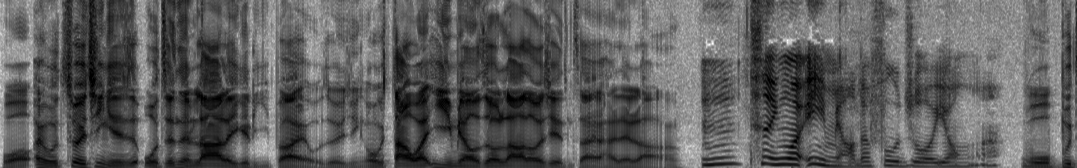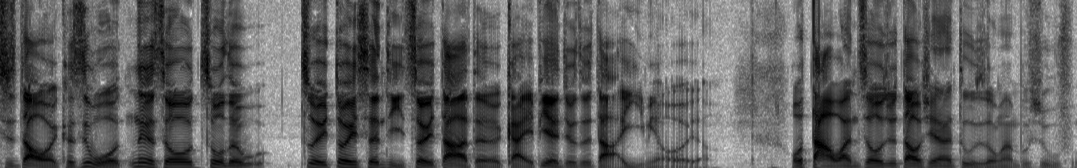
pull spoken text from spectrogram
哇，哎，我最近也是，我整整拉了一个礼拜。我最近我打完疫苗之后拉到现在还在拉。嗯，是因为疫苗的副作用吗？我不知道哎，可是我那个时候做的最对身体最大的改变就是打疫苗而已。我打完之后就到现在肚子都蛮不舒服。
